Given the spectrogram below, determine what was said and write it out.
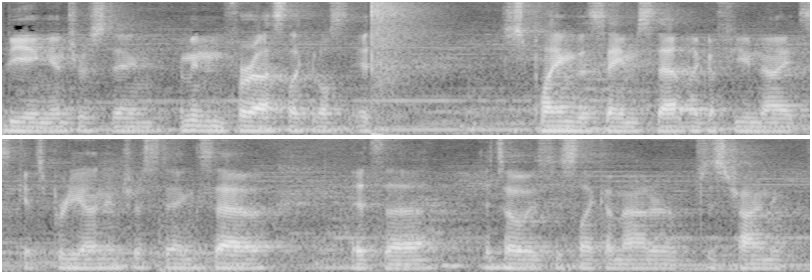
being interesting, I mean, for us, like it'll it's just playing the same set like a few nights gets pretty uninteresting. So it's a it's always just like a matter of just trying to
